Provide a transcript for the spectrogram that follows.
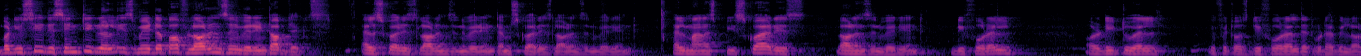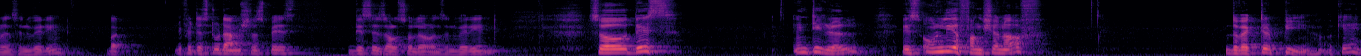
but you see this integral is made up of Lorentz invariant objects. L square is Lorentz invariant, m square is Lorentz invariant, L minus P square is Lorentz invariant, d4L or d2L if it was d4L that would have been Lorentz invariant if it is two dimensional space this is also Lorentz invariant so this integral is only a function of the vector p okay?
